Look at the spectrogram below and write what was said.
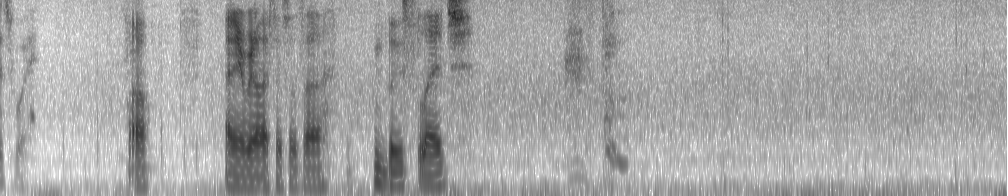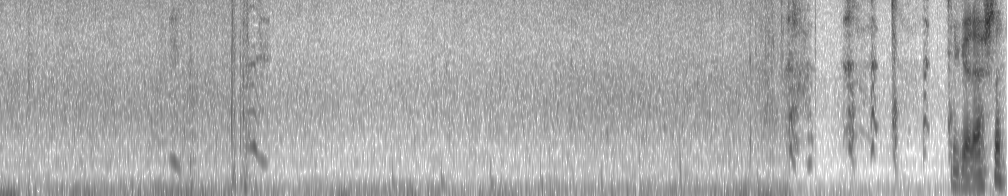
This way. Oh, I didn't this was a boost ledge. You good, Ashley?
